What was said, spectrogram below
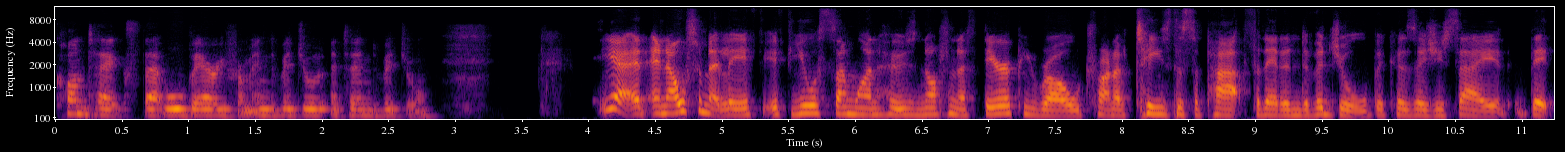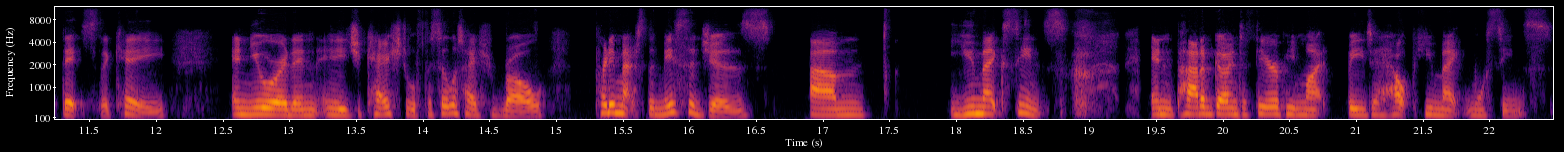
contexts that will vary from individual to individual. Yeah, and, and ultimately, if, if you're someone who's not in a therapy role trying to tease this apart for that individual, because as you say, that that's the key, and you're in an educational facilitation role, pretty much the message is um, you make sense. And part of going to therapy might be to help you make more sense.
